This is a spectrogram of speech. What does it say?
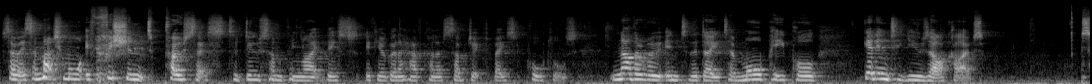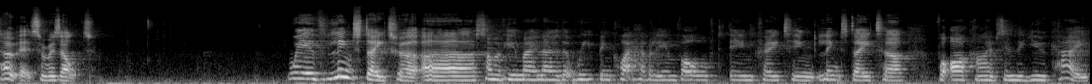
So it's a much more efficient process to do something like this if you're going to have kind of subject based portals. Another route into the data, more people getting to use archives. So it's a result. With linked data, uh, some of you may know that we've been quite heavily involved in creating linked data for archives in the UK.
